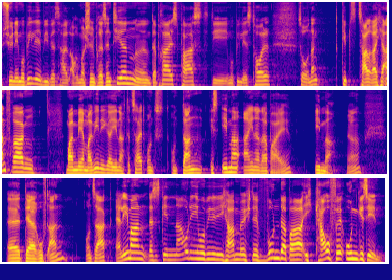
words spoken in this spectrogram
schöne Immobilie, wie wir es halt auch immer schön präsentieren, äh, der Preis passt, die Immobilie ist toll. So, und dann gibt es zahlreiche Anfragen, mal mehr, mal weniger, je nach der Zeit. Und, und dann ist immer einer dabei, immer, ja, äh, der ruft an und sagt, Herr Lehmann, das ist genau die Immobilie, die ich haben möchte, wunderbar, ich kaufe ungesehen.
